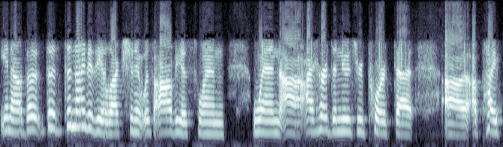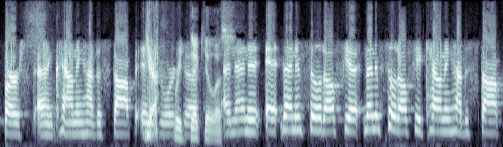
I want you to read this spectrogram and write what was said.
you know the, the the night of the election it was obvious when when uh, I heard the news report that uh, a pipe burst and counting had to stop in Yeah, Georgia ridiculous. and then it, it, then in Philadelphia then in Philadelphia counting had to stop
